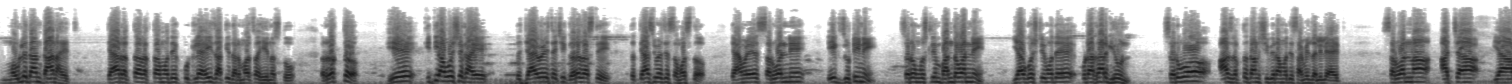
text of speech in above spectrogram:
मौल्यदान दान आहेत. त्या रक्त रक्तामध्ये कुठल्याही जाती धर्माचा हे नसतो. रक्त हे किती आवश्यक आहे? तर ज्यावेळेस त्याची गरज असते तर त्याच वेळेस ते समजतं. त्यामुळे सर्वांनी एकजुटीने सर्व मुस्लिम बांधवांनी या गोष्टीमध्ये पुढाकार घेऊन सर्व आज रक्तदान शिबिरामध्ये सामील झालेले आहेत. सर्वांना आजच्या या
